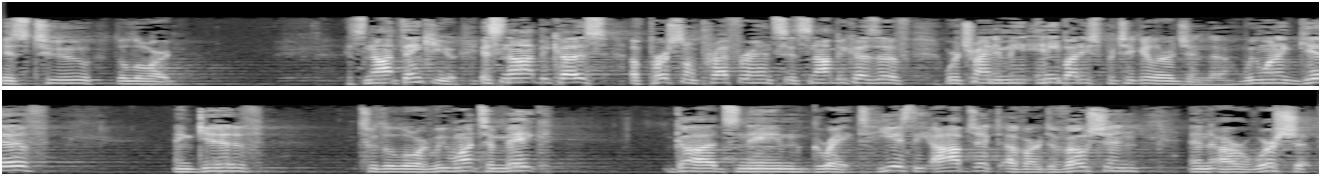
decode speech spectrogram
is to the Lord. It's not thank you. It's not because of personal preference. It's not because of we're trying to meet anybody's particular agenda. We want to give and give to the Lord. We want to make God's name great. He is the object of our devotion and our worship.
